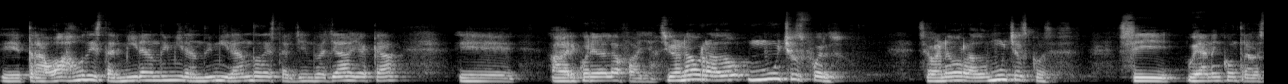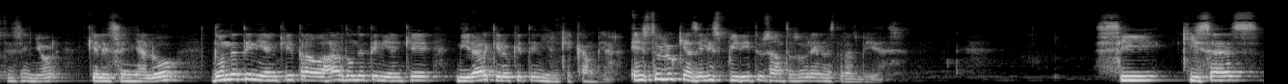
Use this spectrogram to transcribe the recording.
eh, trabajo de estar mirando y mirando y mirando, de estar yendo allá y acá, eh, a ver cuál era la falla. Se hubieran ahorrado mucho esfuerzo, se hubieran ahorrado muchas cosas si hubieran encontrado a este señor que les señaló dónde tenían que trabajar, dónde tenían que mirar, qué es lo que tenían que cambiar. Esto es lo que hace el Espíritu Santo sobre nuestras vidas. Si quizás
